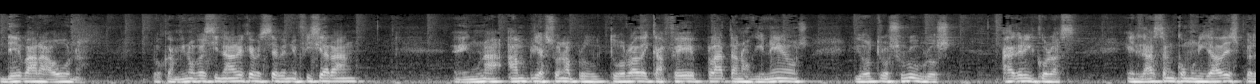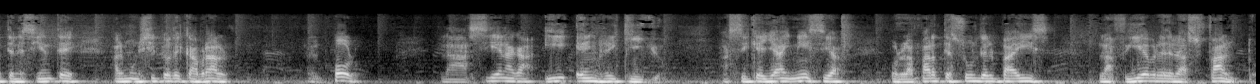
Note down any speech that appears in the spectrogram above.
de Barahona. Los caminos vecinales que se beneficiarán en una amplia zona productora de café, plátanos, guineos y otros rubros agrícolas enlazan comunidades pertenecientes al municipio de Cabral, el Polo, la Ciénaga y Enriquillo. Así que ya inicia por la parte sur del país la fiebre del asfalto.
